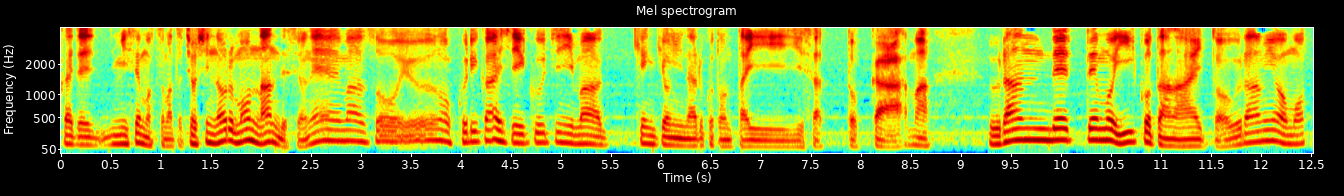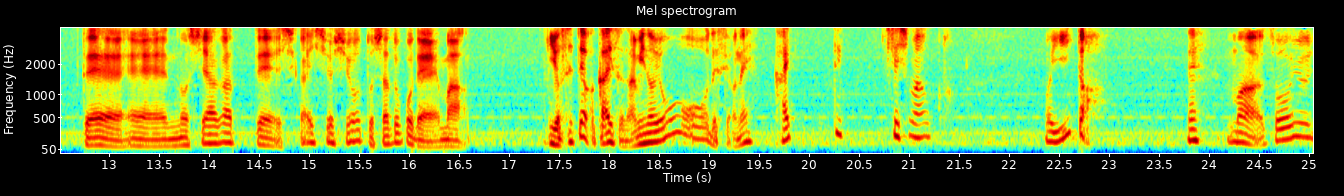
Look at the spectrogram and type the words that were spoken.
こうやって店もまった調子に乗るもんなんですよね。まあそういうのを繰り返していくうちにまあ謙虚になることの大事さとかまあ恨んでてもいいことはないと。恨みを持って、えー、のし上がって仕返しをしようとしたとこでまあ寄せては返す波のようですよね。帰ってきてしまうと。もういいと。ね。まあそういう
